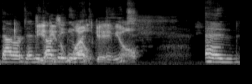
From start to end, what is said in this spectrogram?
that our demigod D&D's baby a wild like game, ate. y'all. and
